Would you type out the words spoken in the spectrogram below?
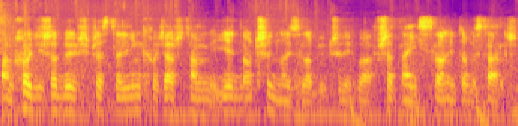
Tam chodzi, żebyś przez ten link chociaż tam jedną czynność zrobił, czyli chyba wszedł na ich stronę i to wystarczy.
